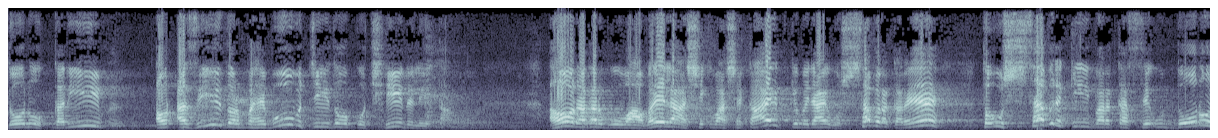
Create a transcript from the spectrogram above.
دونوں قریب اور عزیز اور محبوب چیزوں کو چھین لیتا ہوں، اور اگر وہ واویلا شکوا شکایت کے بجائے وہ صبر کرے تو اس صبر کی برکت سے ان دونوں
